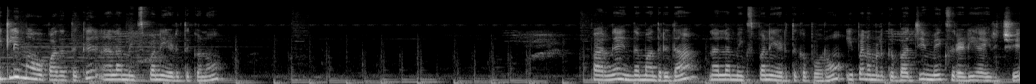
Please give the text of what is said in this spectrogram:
இட்லி மாவு பதத்துக்கு நல்லா மிக்ஸ் பண்ணி எடுத்துக்கணும். பாருங்கள் இந்த மாதிரி தான் நல்லா மிக்ஸ் பண்ணி எடுத்துக்க போகிறோம் இப்போ நம்மளுக்கு பஜ்ஜி மிக்ஸ் ரெடி ஆயிடுச்சு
